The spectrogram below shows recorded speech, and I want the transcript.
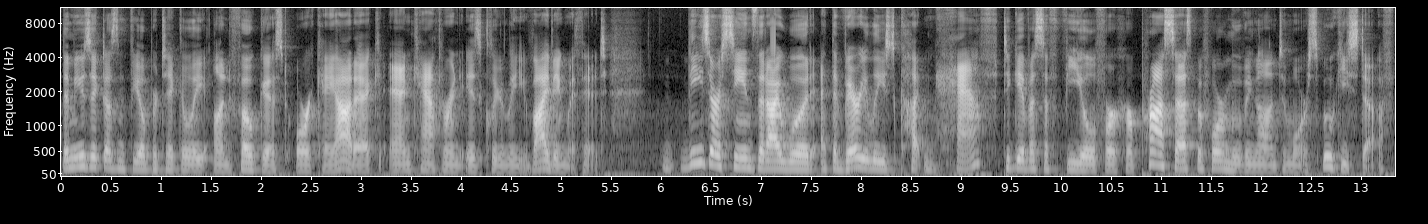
The music doesn't feel particularly unfocused or chaotic, and Catherine is clearly vibing with it. These are scenes that I would, at the very least, cut in half to give us a feel for her process before moving on to more spooky stuff.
